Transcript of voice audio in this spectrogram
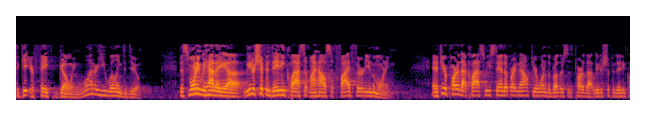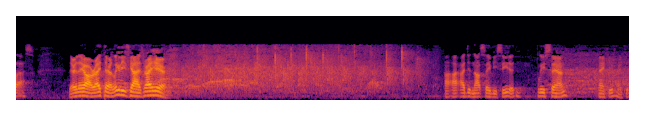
To get your faith going. What are you willing to do? This morning we had a uh, leadership and dating class at my house at 5:30 in the morning. And if you're part of that class, will you stand up right now? If you're one of the brothers that's part of that leadership and dating class, there they are, right there. Look at these guys right here. I, I did not say be seated. Please stand. Thank you. Thank you.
